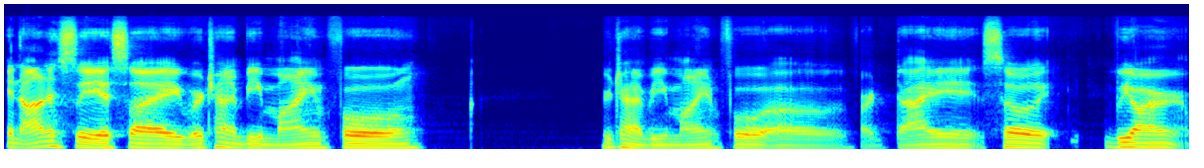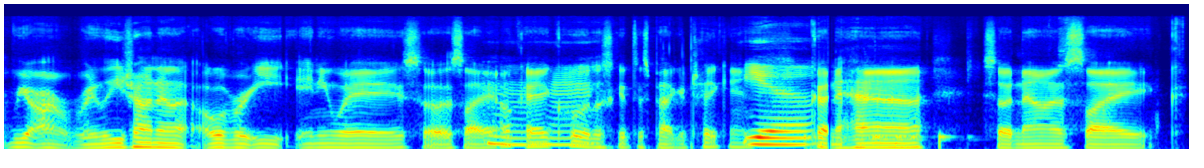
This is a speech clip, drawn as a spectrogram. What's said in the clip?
And honestly, it's like we're trying to be mindful. We're trying to be mindful of our diet. So we aren't we aren't really trying to overeat anyway. So it's like, okay, cool, Mhm. let's get this pack of chicken. yeah. Cut in half. So now it's like,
